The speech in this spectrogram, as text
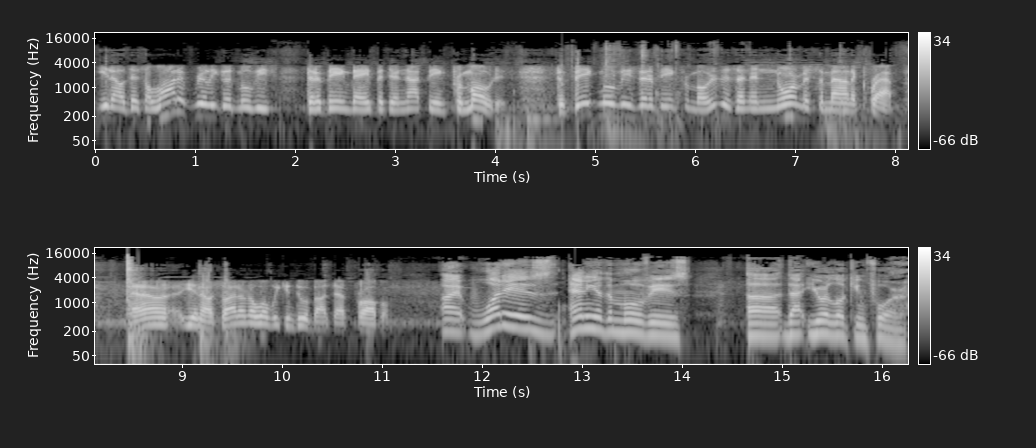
you know there's a lot of really good movies that are being made, but they're not being promoted. The big movies that are being promoted is an enormous amount of crap. Uh, you know, so I don't know what we can do about that problem. All right, what is any of the movies uh, that you're looking for?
